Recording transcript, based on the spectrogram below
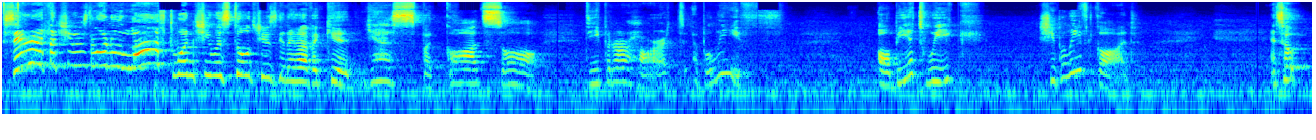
Sarah, I thought she was the one who laughed when she was told she was going to have a kid. Yes, but God saw deep in her heart a belief. Albeit weak, she believed God. And so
